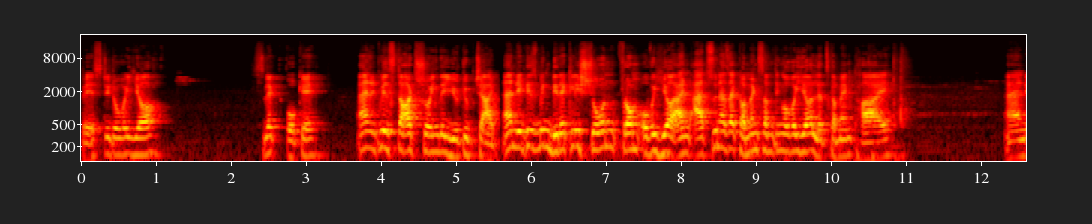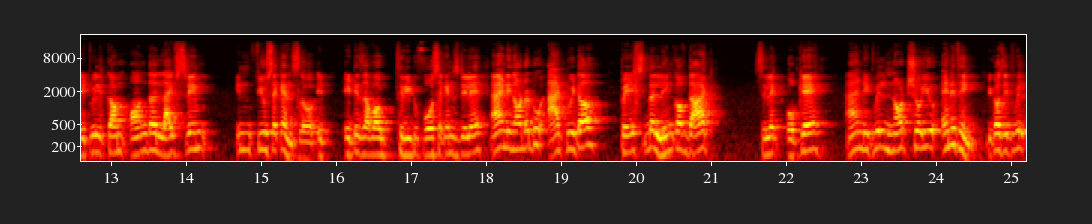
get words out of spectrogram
paste it over here, select OK. And it will start showing the YouTube chat. And it is being directly shown from over here. And as soon as I comment something over here, let's comment hi. And it will come on the live stream in few seconds. So it, it is about 3 to 4 seconds delay. And in order to add Twitter, paste the link of that, select OK and it will not show you anything because it will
